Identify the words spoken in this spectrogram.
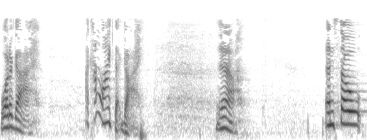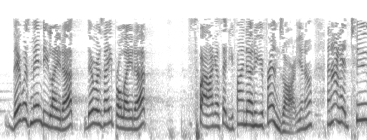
What a guy. I kind of like that guy. Yeah. And so there was Mindy laid up. There was April laid up. So, like I said, you find out who your friends are, you know. And I had two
